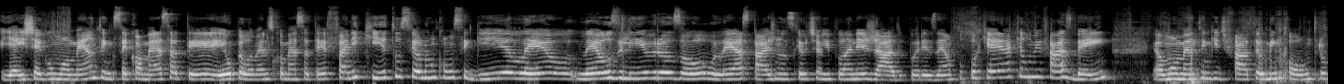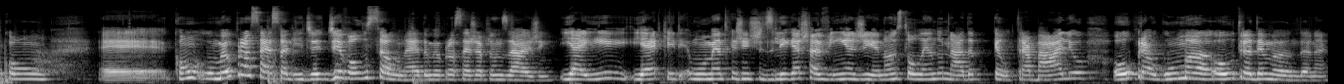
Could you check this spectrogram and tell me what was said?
E aí chega um momento em que você começa a ter, eu pelo menos começo a ter faniquito se eu não conseguir ler, ler os livros ou ler as páginas que eu tinha planejado, por exemplo, porque aquilo me faz bem. É o momento em que de fato eu me encontro com é, com o meu processo ali de, de, evolução, né, do meu processo de aprendizagem. E aí, e é aquele o momento que a gente desliga a chavinha de não estou lendo nada pelo trabalho ou para alguma outra demanda, né?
